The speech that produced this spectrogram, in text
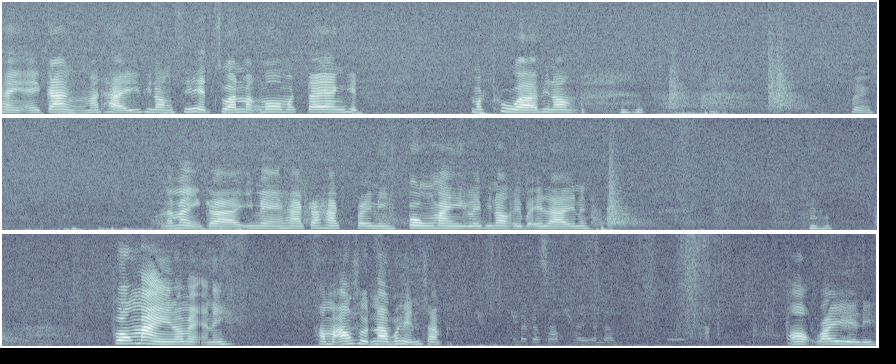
ให้ไอ้กั้งมาไถพี่น้องสิเฮ็ดสวนหมักโมหมักแตงเฮ็ดห มักถั่วพี่น้องเพิ่งน้ำใหม่กาอีแม่ฮักก็ฮักไปนี่โป่งใหม่อีกเลยพี่น้องเอ้ยบ่ไอ้หลายหนึงโป่งใหม่เนาะแม่อันนี้เฮามาเอาสุดหน้าบ่เห็นซ้ำแล้วก็ซับให้อันนั้นออกไว้อันนี้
